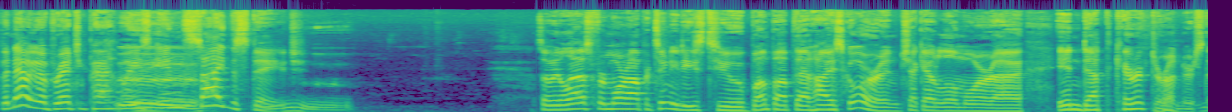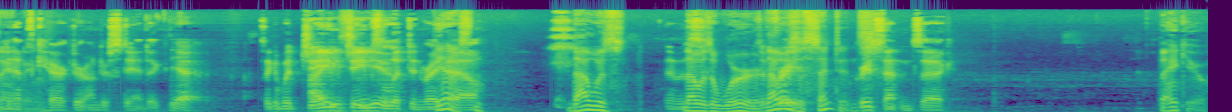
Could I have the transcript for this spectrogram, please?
but now you have branching pathways inside the stage. So it allows for more opportunities to bump up that high score and check out a little more uh, in-depth character understanding. Depth character understanding. Yeah. It's like with James James Lipton right Yes. now. That was That was, that was a word. a that was a sentence. great sentence, Zach. Thank you.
